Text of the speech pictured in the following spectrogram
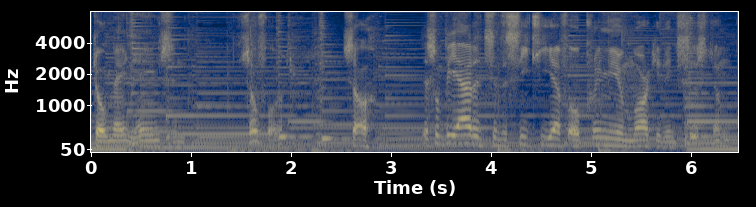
domain names and so forth. So this will be added to the CTFO premium marketing system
